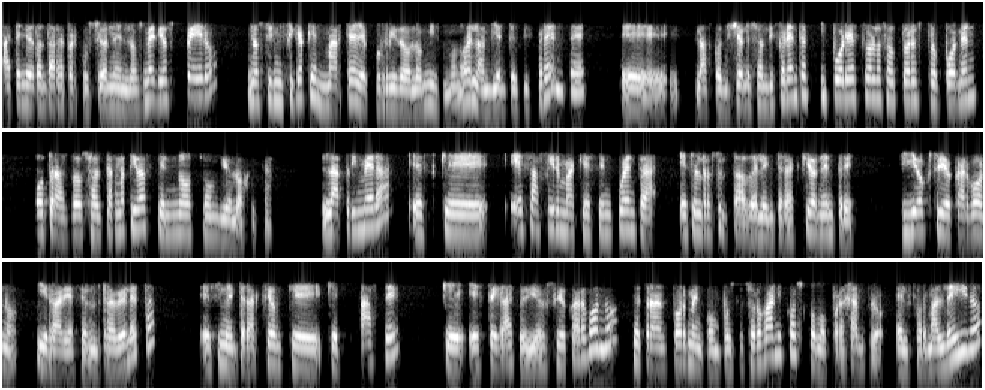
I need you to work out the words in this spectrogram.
ha tenido tanta repercusión en los medios, pero no significa que en Marte haya ocurrido lo mismo, ¿no? El ambiente es diferente, eh, las condiciones son diferentes y por eso los autores proponen otras dos alternativas que no son biológicas. La primera es que esa firma que se encuentra es el resultado de la interacción entre dióxido de carbono y radiación ultravioleta. Es una interacción que, hace que este gas de dióxido de carbono se transforme en compuestos orgánicos, como por ejemplo el formaldehído,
